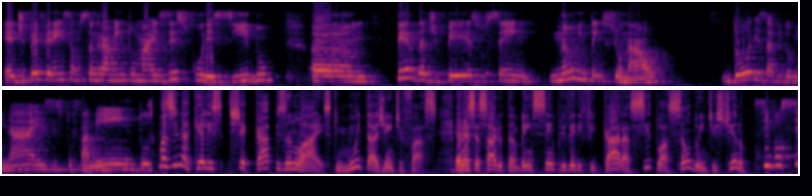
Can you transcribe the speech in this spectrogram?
é, de preferência um sangramento mais escurecido, perda de peso sem não intencional, dores abdominais, estufamentos. Mas e naqueles check-ups anuais que muita gente faz? É necessário também sempre verificar a situação do intestino? Se você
